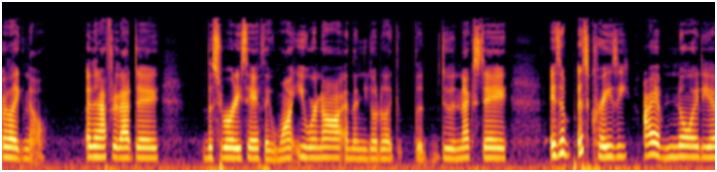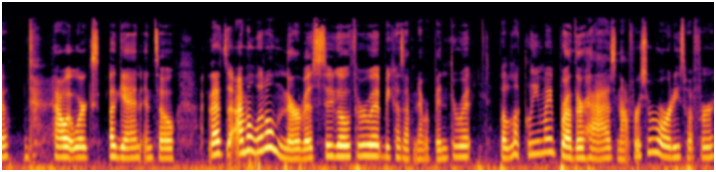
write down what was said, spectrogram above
or like no. And then after that day the sorority say if they want you or not and then you go to like the do the next day. It's a it's crazy. I have no idea how it works again and so that's i'm a little nervous to go through it because i've never been through it but luckily my brother has not for sororities but for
